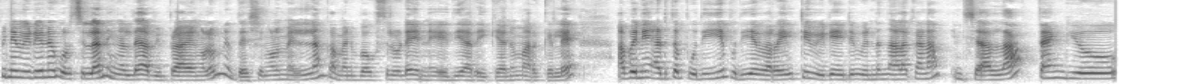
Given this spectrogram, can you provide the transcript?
പിന്നെ വീഡിയോനെ കുറിച്ചുള്ള നിങ്ങളുടെ അഭിപ്രായങ്ങളും നിർദ്ദേശങ്ങളും എല്ലാം കമന്റ് ബോക്സിലൂടെ എന്നെ എഴുതി അറിയിക്കാനും മറക്കല്ലേ. അപ്പോൾ ഇനി അടുത്ത പുതിയ പുതിയ വെറൈറ്റി വീഡിയോ ആയിട്ട് വീണ്ടും നാളെ കാണാം. ഇൻഷാല്ലാ താങ്ക്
